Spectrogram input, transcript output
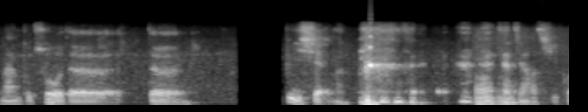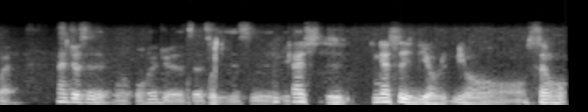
蛮不错的的避险嘛。这样讲好奇怪，那就是我我会觉得这其实是应该是应该是有有生活，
